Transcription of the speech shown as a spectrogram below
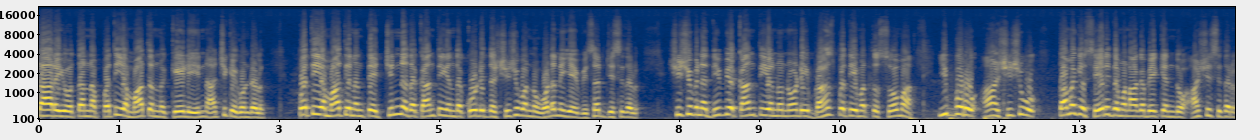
ತಾರೆಯು ತನ್ನ ಪತಿಯ ಮಾತನ್ನು ಕೇಳಿ ನಾಚಿಕೆಗೊಂಡಳು. ಪತಿಯ ಮಾತಿನಂತೆ ಚಿನ್ನದ ಕಾಂತಿಯಿಂದ ಕೂಡಿದ್ದ ಶಿಶುವನ್ನು ಒಡನೆಯೇ ವಿಸರ್ಜಿಸಿದಳು. ಶಿಶುವಿನ ದಿವ್ಯ ಕಾಂತಿಯನ್ನು ನೋಡಿ ಬೃಹಸ್ಪತಿ ಮತ್ತು ಸೋಮ ಇಬ್ಬರು ಆ ಶಿಶುವು ತಮಗೆ ಸೇರಿದವನಾಗಬೇಕೆಂದು ಆಶಿಸಿದರು.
